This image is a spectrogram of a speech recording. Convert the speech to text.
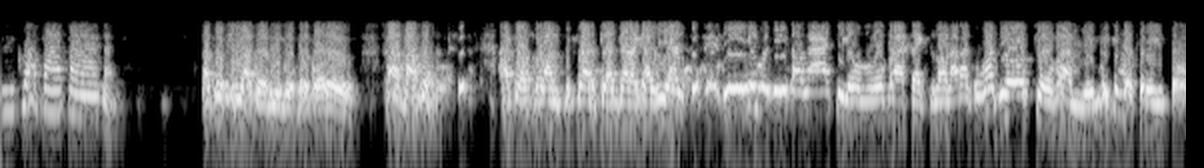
Iku apa-apa kan? Tapi dilakukan ibu perkara. Saat aku ada perang besar di antara kalian. Ini mau cerita ngaji, kalau mau praktek. Nona aku kuat, ya ojo, paham ya. Ini mau cerita.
